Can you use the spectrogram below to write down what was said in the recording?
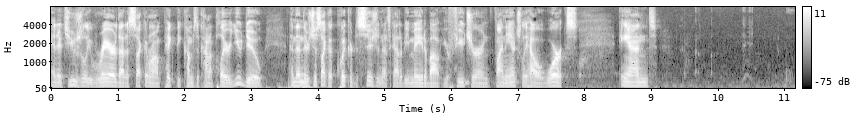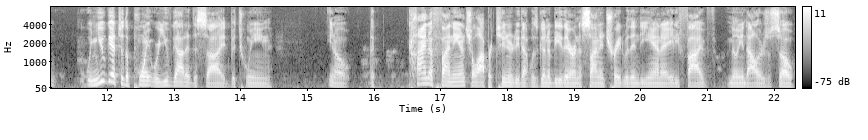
And it's usually rare that a second round pick becomes the kind of player you do and then there's just like a quicker decision that's got to be made about your future and financially how it works and when you get to the point where you've got to decide between you know the kind of financial opportunity that was going to be there in a sign and trade with Indiana 85 million dollars or so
